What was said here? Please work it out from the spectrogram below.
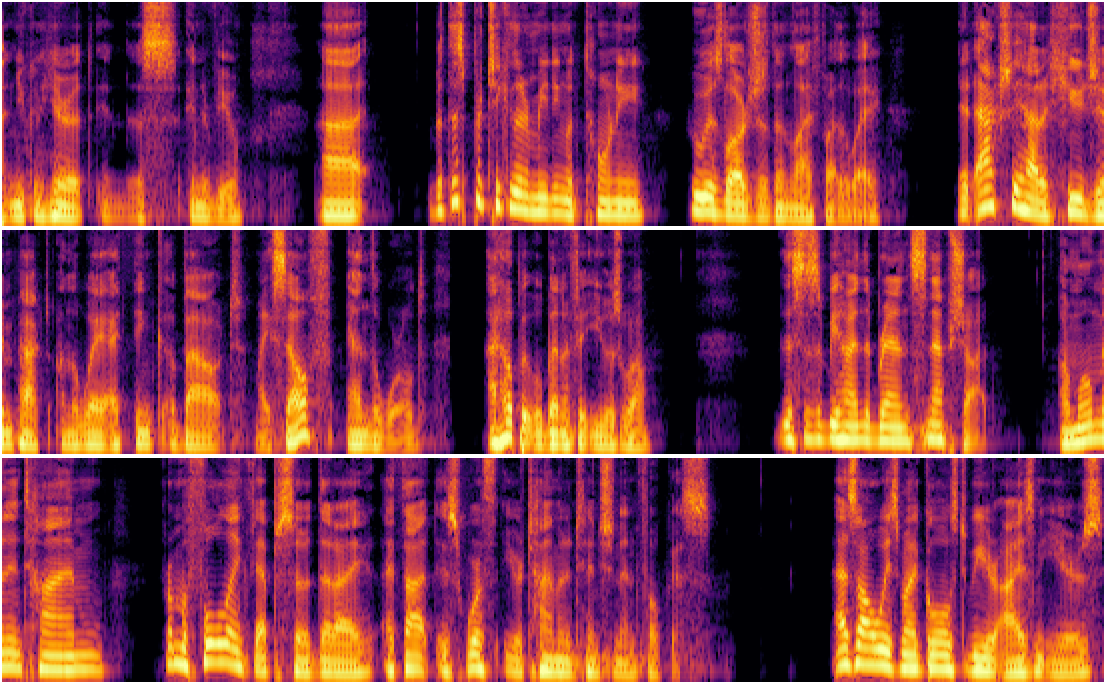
and you can hear it in this interview. Uh, but this particular meeting with Tony, who is larger than life, by the way, it actually had a huge impact on the way I think about myself and the world. I hope it will benefit you as well. This is a behind the brand snapshot, a moment in time from a full length episode that I, I thought is worth your time and attention and focus. As always, my goal is to be your eyes and ears,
